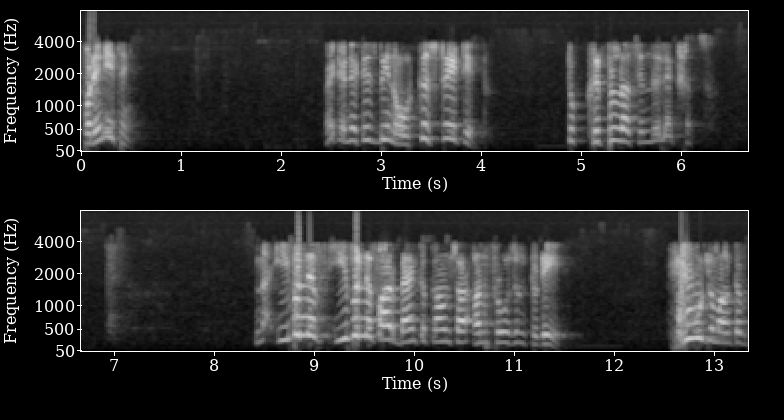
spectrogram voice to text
for anything. Right? And it has been orchestrated to cripple us in the elections. Now, even if, even if our bank accounts are unfrozen today, huge amount of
